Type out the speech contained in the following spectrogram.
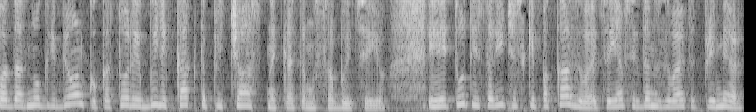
под одну гребенку, которые были как-то причастны к этому событию. И тут исторически показывается, я всегда называю этот пример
